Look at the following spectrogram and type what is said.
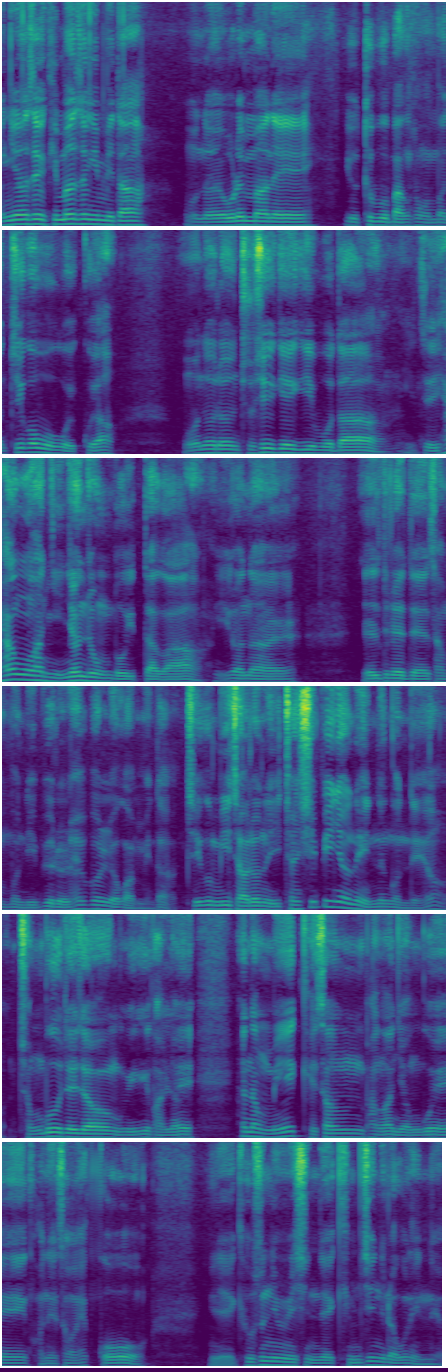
안녕하세요. 김만성입니다. 오늘 오랜만에 유튜브 방송 한번 찍어보고 있고요. 오늘은 주식 얘기보다 이제 향후 한 2년 정도 있다가 일어날 일들에 대해서 한번 리뷰를 해보려고 합니다. 지금 이 자료는 2012년에 있는 건데요. 정부 재정 위기 관련해 현황 및 개선 방안 연구에 관해서 했고, 예, 교수님이신데 김진이라고 돼 있네요.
